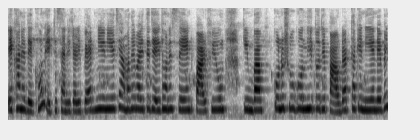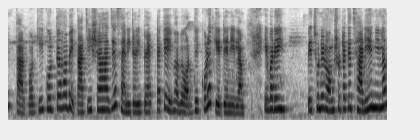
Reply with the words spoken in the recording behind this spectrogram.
এখানে দেখুন, একটি স্যানিটারি প্যাড নিয়ে নিয়েছে আমাদের বাড়িতে যে এই ধরনের সেন্ট পারফিউম কিংবা কোনো সুগন্ধিত যে পাউডার থাকে, নিয়ে নেবেন। তারপর কি করতে হবে? কাঁচির সাহায্যে স্যানিটারি প্যাডটাকে এইভাবে অর্ধেক করে কেটে নিলাম। এবার এই পেছনের অংশটাকে ছাড়িয়ে নিলাম।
